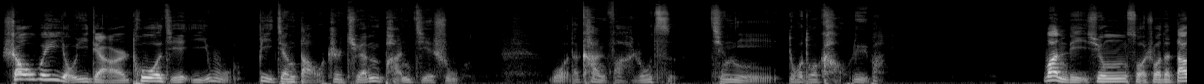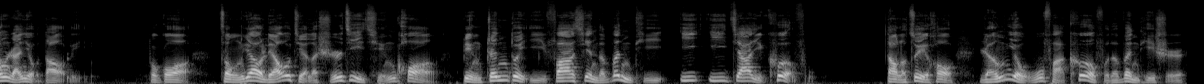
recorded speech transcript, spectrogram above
稍微有一点脱节贻误，必将导致全盘皆输。我的看法如此，请你多多考虑吧。万里兄所说的当然有道理，不过总要了解了实际情况，并针对已发现的问题一一加以克服。到了最后仍有无法克服的问题时，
